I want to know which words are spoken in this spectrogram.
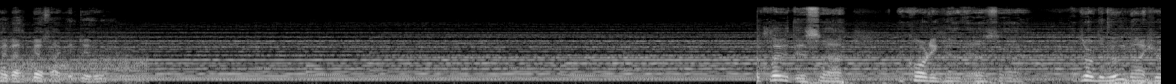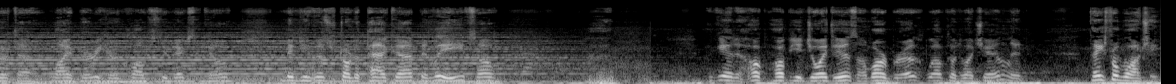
Maybe that's the best I could do. Conclude this uh, recording of this uh, Observe the Moon night here at the library here in Clovis, New Mexico. Many of us are starting to pack up and leave, so uh, again, hope hope you enjoyed this. I'm Mark Brooks. Welcome to my channel, and thanks for watching.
